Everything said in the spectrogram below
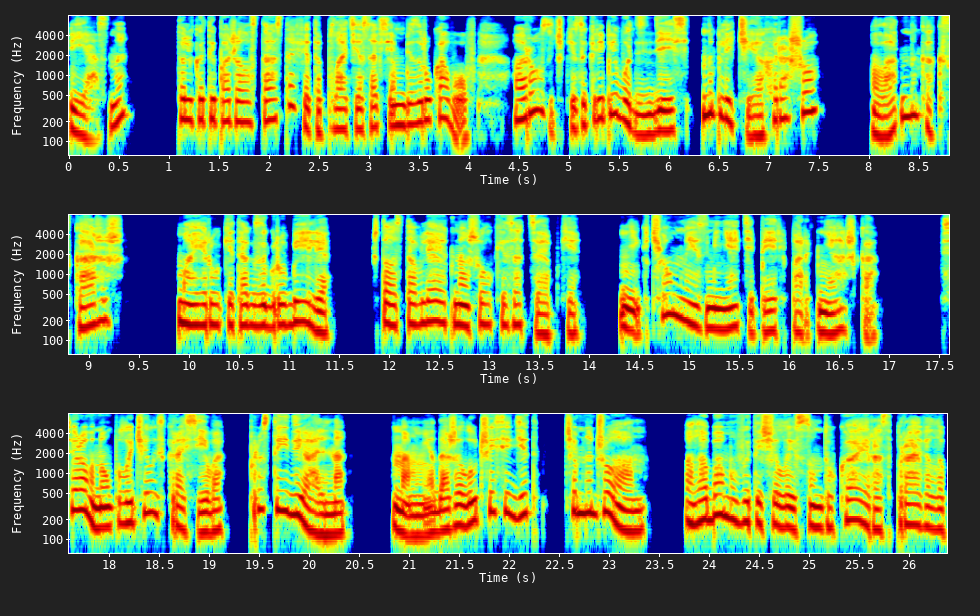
«Ясно. Только ты, пожалуйста, оставь это платье совсем без рукавов, а розочки закрепи вот здесь, на плече, хорошо?» «Ладно, как скажешь». Мои руки так загрубели, что оставляют на шелке зацепки. Никчемная из меня теперь портняшка. Все равно получилось красиво, просто идеально. На мне даже лучше сидит, чем на Джоан. Алабама вытащила из сундука и расправила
